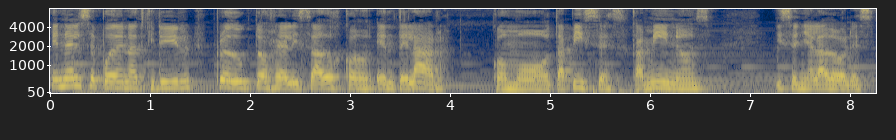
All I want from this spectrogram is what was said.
En él se pueden adquirir productos realizados en telar, como tapices, caminos y señaladores,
